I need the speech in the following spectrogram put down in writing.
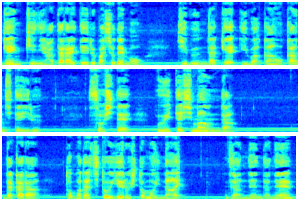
元気に働いている場所でも自分だけ違和感を感じている。そして浮いてしまうんだ。だから友達と言える人もいない。残念だね。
